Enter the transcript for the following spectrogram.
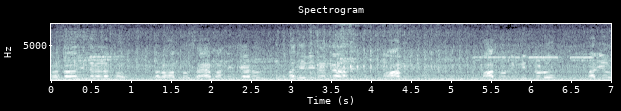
ప్రసాద వితరణకు తన వంతు సాయం అందించాడు. అదేవిధంగా మా మాతృటి మిత్రుడు మరియు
